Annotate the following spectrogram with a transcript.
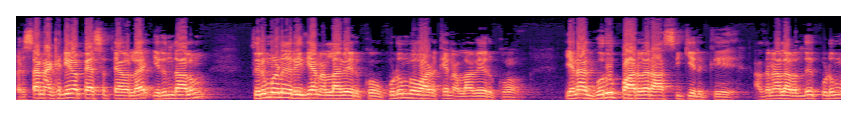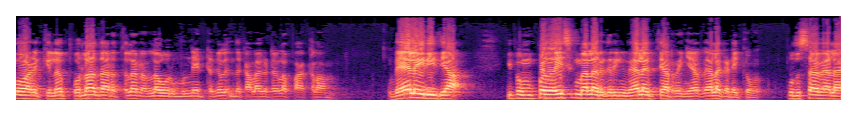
பெருசாக நெகட்டிவாக பேச தேவையில்ல. இருந்தாலும் திருமண ரீதியாக நல்லாவே இருக்கும். குடும்ப வாழ்க்கை நல்லாவே இருக்கும். ஏன்னா குரு பார்வை ராசிக்கு இருக்கு. அதனால வந்து குடும்ப வாழ்க்கையில் பொருளாதாரத்தில் நல்ல ஒரு முன்னேற்றங்கள் இந்த காலகட்டங்களில் பார்க்கலாம். வேலை ரீதியாக இப்போ முப்பது வயசுக்கு மேலே இருக்கிறீங்க வேலை தேடுறீங்க வேலை கிடைக்கும். புதுசாக வேலை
